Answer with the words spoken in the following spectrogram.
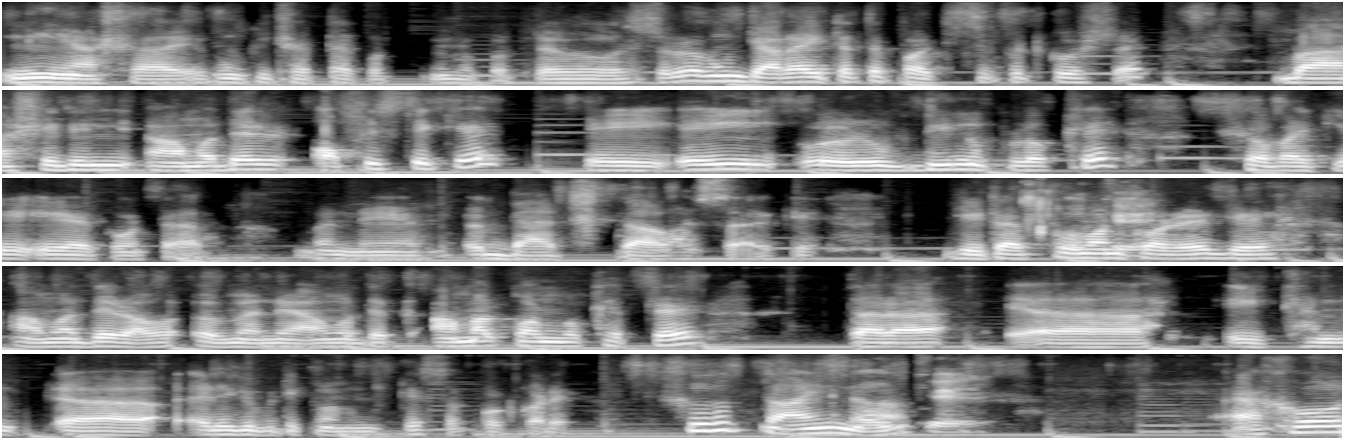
নিয়ে আসা এবং কিছু একটা করতে হয়েছিল এবং যারা এটাতে পার্টিসিপেট করছে বা সেদিন আমাদের অফিস থেকে এই এই দিন উপলক্ষে সবাইকে এই একটা মানে ব্যাচ দেওয়া হয়েছে আর কি। যেটা প্রমাণ করে যে আমাদের মানে আমাদের আমার কর্মক্ষেত্রে তারা এইখান এলিজিবিলিটি কমিউনিটিকে সাপোর্ট করে। শুধু তাই না এখন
